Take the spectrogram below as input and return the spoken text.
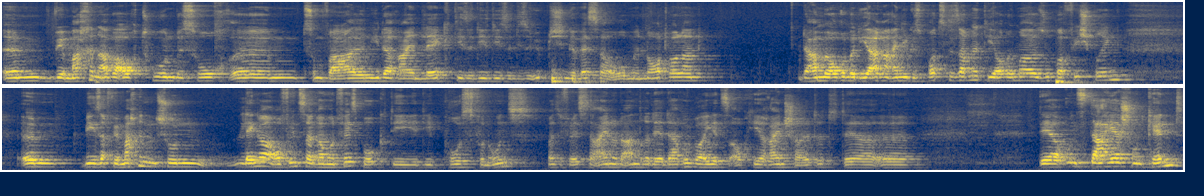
Ähm, wir machen aber auch Touren bis hoch ähm, zum Waal, Niederrhein, Leck, diese, die, diese, diese üblichen Gewässer oben in Nordholland. Da haben wir auch über die Jahre einige Spots gesammelt, die auch immer super Fisch bringen. Ähm, wie gesagt, wir machen schon länger auf Instagram und Facebook die, die Posts von uns. Ich weiß nicht, vielleicht ist der ein oder andere, der darüber jetzt auch hier reinschaltet, der... Äh, der uns daher schon kennt.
